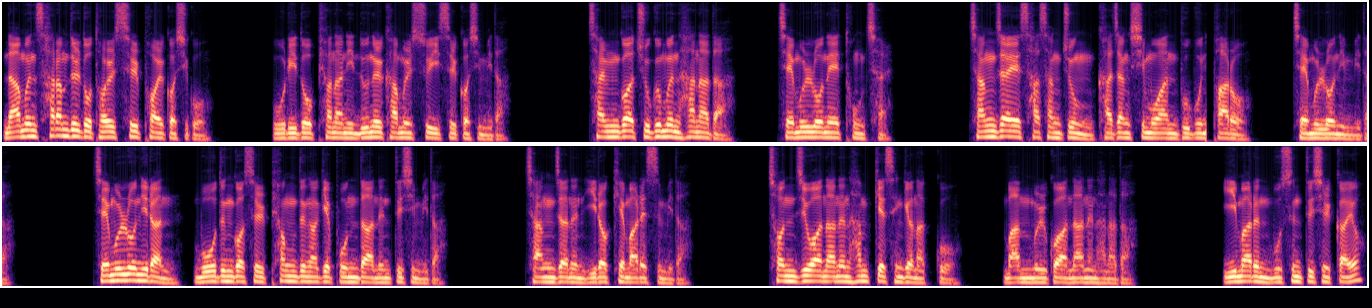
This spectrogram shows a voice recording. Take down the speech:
남은 사람들도 덜 슬퍼할 것이고 우리도 편안히 눈을 감을 수 있을 것입니다. 삶과 죽음은 하나다. 제물론의 통찰. 장자의 사상 중 가장 심오한 부분이 바로 제물론입니다. 제물론이란 모든 것을 평등하게 본다는 뜻입니다. 장자는 이렇게 말했습니다. 천지와 나는 함께 생겨났고 만물과 나는 하나다. 이 말은 무슨 뜻일까요?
